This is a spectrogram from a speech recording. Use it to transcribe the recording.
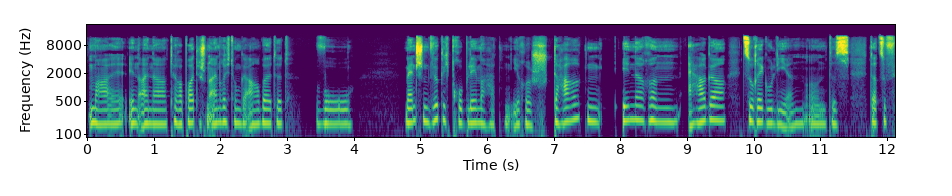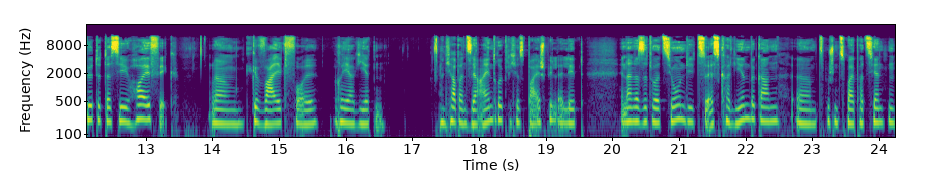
mal in einer therapeutischen Einrichtung gearbeitet, wo Menschen wirklich Probleme hatten, ihre starken inneren Ärger zu regulieren. Und das dazu führte, dass sie häufig ähm, gewaltvoll reagierten. Und ich habe ein sehr eindrückliches Beispiel erlebt in einer Situation, die zu eskalieren begann äh, zwischen zwei Patienten.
